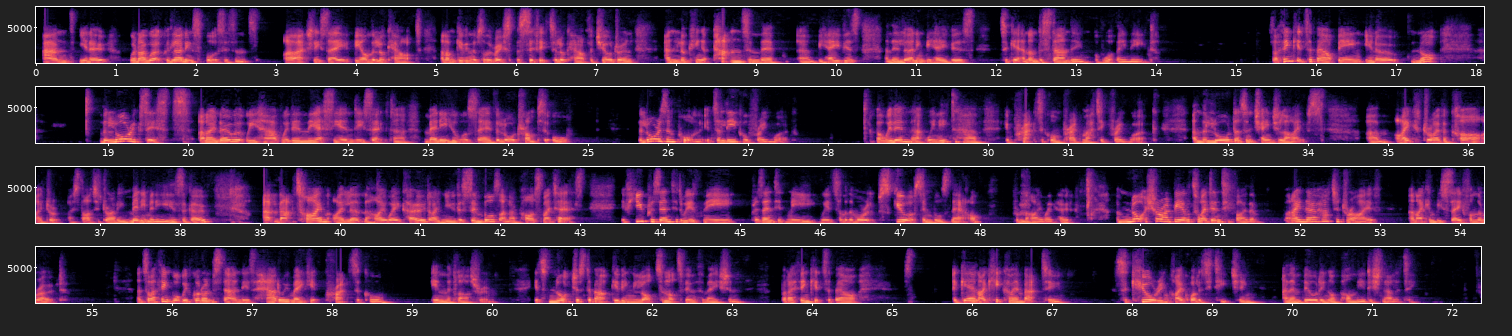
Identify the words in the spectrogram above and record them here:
And, you know, when I work with learning support assistants, I'll actually say be on the lookout. And I'm giving them something very specific to look out for children and looking at patterns in their um, behaviors and their learning behaviors to get an understanding of what they need. So I think it's about being, you know, not the law exists, and I know that we have within the SEND sector many who will say the law trumps it all. The law is important, it's a legal framework. But within that, we need to have a practical and pragmatic framework. And the law doesn't change lives. Um, I could drive a car. I, dr- I started driving many, many years ago. At that time, I learnt the highway code. I knew the symbols, and I passed my test. If you presented with me, presented me with some of the more obscure symbols now from the highway code, I'm not sure I'd be able to identify them. But I know how to drive, and I can be safe on the road. And so I think what we've got to understand is how do we make it practical in the classroom? It's not just about giving lots and lots of information. But I think it's about, again, I keep coming back to securing high quality teaching and then building upon the additionality.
